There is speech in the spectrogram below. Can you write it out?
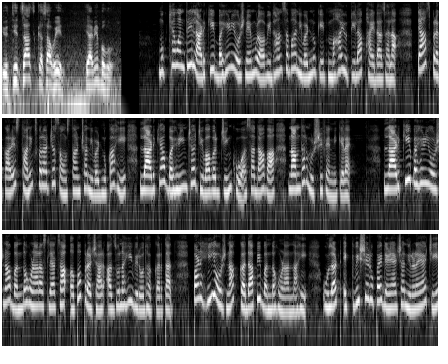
युतीचाच कसा होईल हे आम्ही बघू. मुख्यमंत्री लाडकी बहीण योजनेमुळं विधानसभा निवडणुकीत महायुतीला फायदा झाला. त्याच प्रकारे स्थानिक स्वराज्य संस्थांच्या निवडणुकाही लाडक्या बहिणींच्या जीवावर जिंकू असा दावा नामदार मुश्रीफ यांनी केलाय. लाडकी बहीण योजना बंद होणार असल्याचा अपप्रचार अजूनही विरोधक करतात. पण ही योजना कदापि बंद होणार नाही. उलट एकवीसशे रुपये देण्याच्या निर्णयाची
